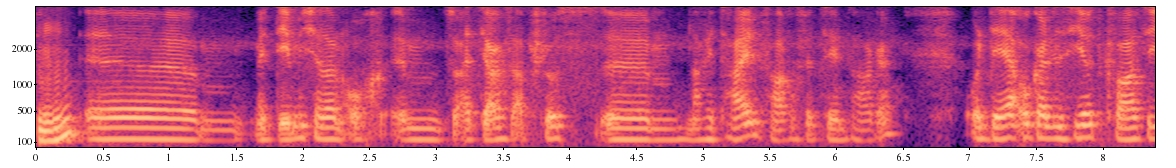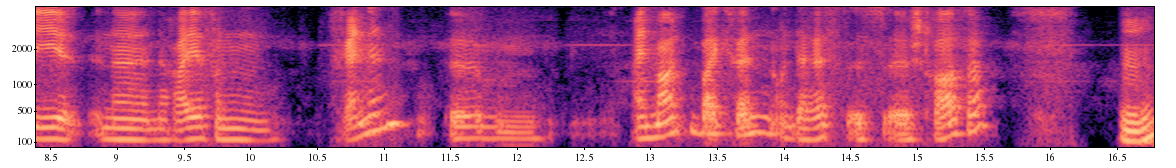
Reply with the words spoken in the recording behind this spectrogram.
Mhm. Äh, mit dem ich ja dann auch ähm, so als Jahresabschluss ähm, nach Italien fahre für zehn Tage. Und der organisiert quasi eine, eine Reihe von Rennen, ähm, ein Mountainbike-Rennen und der Rest ist äh, Straße. Mhm.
